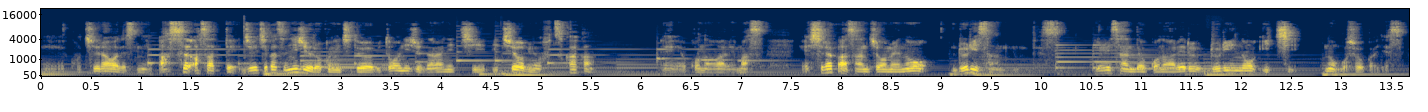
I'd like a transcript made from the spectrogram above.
えー、こちらはですね、明日、明後日、11月26日土曜日と27日日曜日の2日間、えー、行われます。え、白川三丁目のルリさんです。ルリさんで行われるルリの市のご紹介です。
